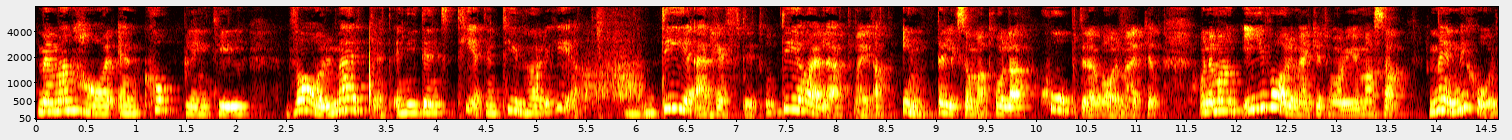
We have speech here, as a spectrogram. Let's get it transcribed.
Men man har en koppling till varumärket, en identitet, en tillhörighet. Det är häftigt och det har jag lärt mig att inte liksom att hålla ihop det där varumärket. Och när man i varumärket har du ju en massa människor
